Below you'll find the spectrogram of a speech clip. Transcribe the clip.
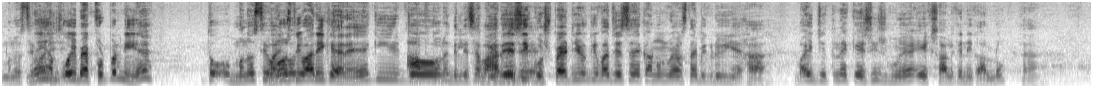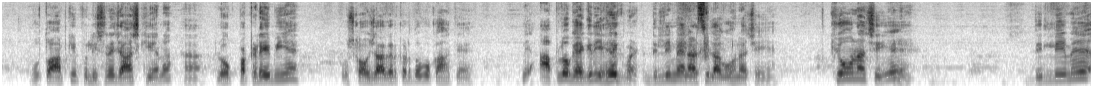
मनोज तिवारी नहीं हम कोई बैकफुट पर नहीं है। तो मनोज तिवारी मनोज तिवारी कह रहे हैं कि आप तो जो दिल्ली से बाहर विदेशी घुसपैठियों की वजह से कानून व्यवस्था बिगड़ी हुई है। हाँ। भाई जितने केसेस हुए हैं एक साल के निकाल लो। हाँ। वो तो आपकी पुलिस ने जाँच की है ना। हाँ। लोग पकड़े भी हैं उसका उजागर कर दो वो कहाँ के हैं? नहीं आप लोग एग्री है एक मिनट। दिल्ली में एनआरसी लागू होना चाहिए। क्यों होना चाहिए? दिल्ली में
